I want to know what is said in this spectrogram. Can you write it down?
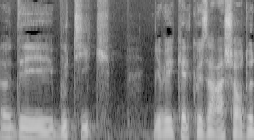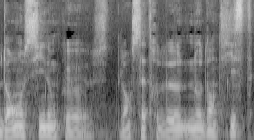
euh, des boutiques. Il y avait quelques arracheurs de dents aussi, donc euh, l'ancêtre de nos dentistes,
